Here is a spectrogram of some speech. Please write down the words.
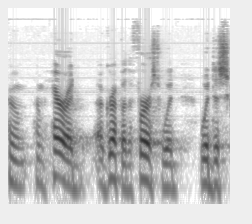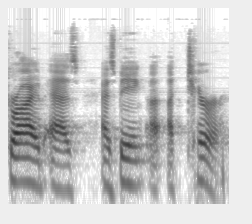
whom, whom Herod Agrippa I would, would describe as, as being a, a terror.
